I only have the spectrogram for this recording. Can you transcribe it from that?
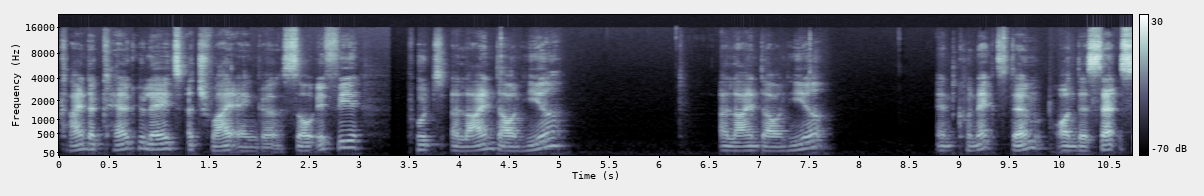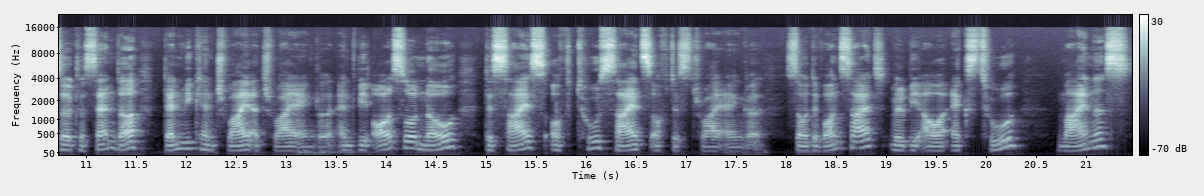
kind of calculate a triangle. So if we put a line down here, a line down here, and connect them on the circle center, then we can try a triangle. And we also know the size of two sides of this triangle. So the one side will be our x2 minus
